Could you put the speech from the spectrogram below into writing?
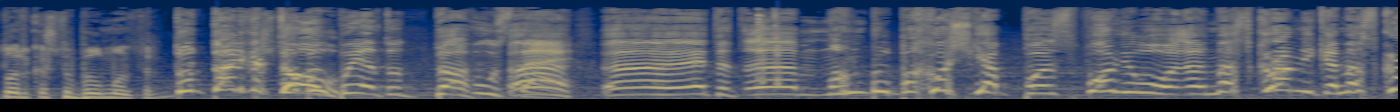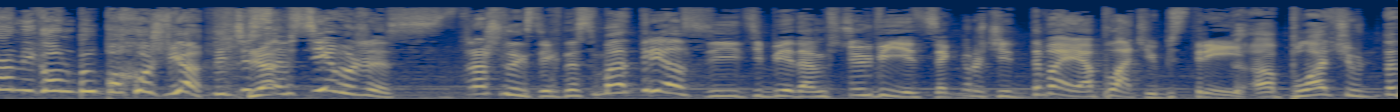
только что был монстр. Тут Кто был. был? Тут Да, пусто. а, а, этот, а, он был похож, я по- вспомнил его, а, на скромника, на скромника он был похож, я... Ты что, я- совсем уже страшных всех насмотрелся, и тебе там все видится? Короче, давай оплачивай быстрее. Оплачивать? Да,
